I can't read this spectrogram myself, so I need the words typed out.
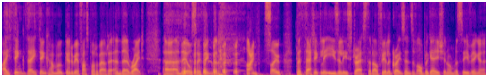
I think they think I'm going to be a fusspot about it, and they're right. Uh, and they also think that I'm so pathetically easily stressed that I'll feel a great sense of obligation on receiving a,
